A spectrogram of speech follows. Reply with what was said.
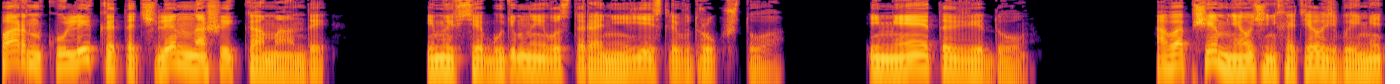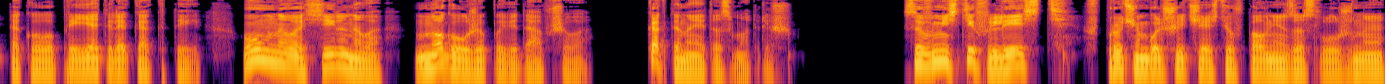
Парн Кулик — это член нашей команды и мы все будем на его стороне, если вдруг что. Имея это в виду. А вообще мне очень хотелось бы иметь такого приятеля, как ты. Умного, сильного, много уже повидавшего. Как ты на это смотришь? Совместив лесть, впрочем, большей частью вполне заслуженную,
